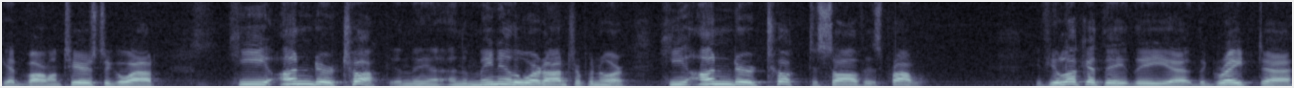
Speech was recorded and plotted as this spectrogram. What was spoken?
get volunteers to go out. He undertook, in the, in the meaning of the word entrepreneur, he undertook to solve his problem. If you look at the, the, uh, the great uh,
